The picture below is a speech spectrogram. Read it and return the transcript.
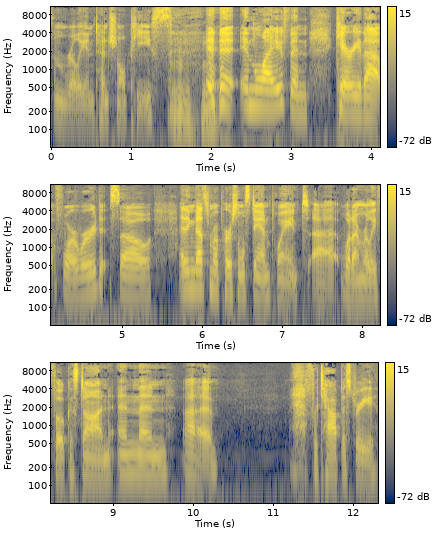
some really intentional peace in life and carry that forward. So I think that's from a personal standpoint uh, what I'm really focused on. And then uh, for Tapestry,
